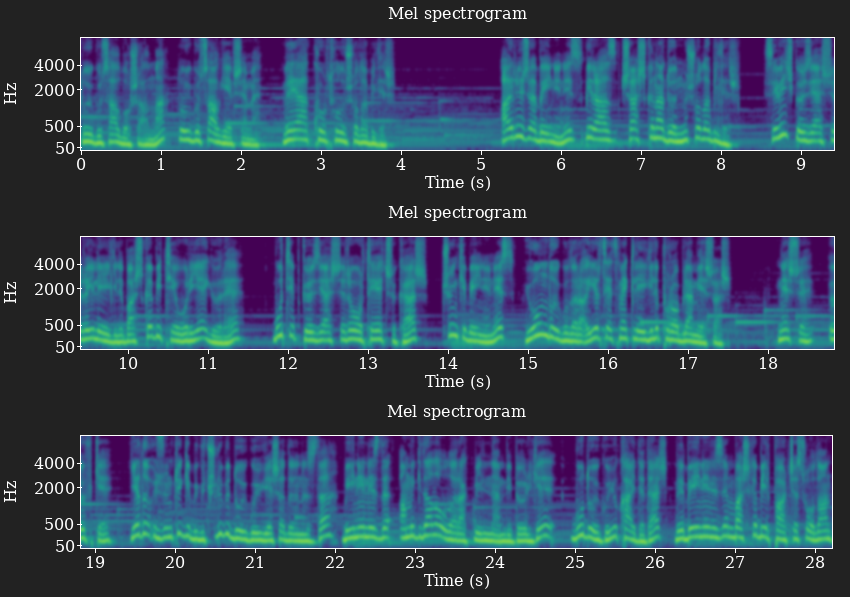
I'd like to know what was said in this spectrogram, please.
duygusal boşalma, duygusal gevşeme veya kurtuluş olabilir. Ayrıca beyniniz biraz şaşkına dönmüş olabilir. Sevinç gözyaşları ile ilgili başka bir teoriye göre bu tip gözyaşları ortaya çıkar çünkü beyniniz yoğun duyguları ayırt etmekle ilgili problem yaşar. Neşe, öfke ya da üzüntü gibi güçlü bir duyguyu yaşadığınızda beyninizde amigdala olarak bilinen bir bölge bu duyguyu kaydeder ve beyninizin başka bir parçası olan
